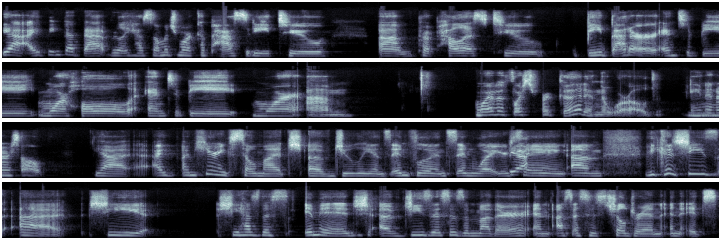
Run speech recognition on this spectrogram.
Yeah, I think that that really has so much more capacity to um, propel us to be better and to be more whole and to be more um, more of a force for good in the world mm-hmm. and in ourselves. Yeah, I, am hearing so much of Julian's influence in what you're yeah. saying, um, because she's uh, she she has this image of Jesus as a mother and us as his children. And it's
